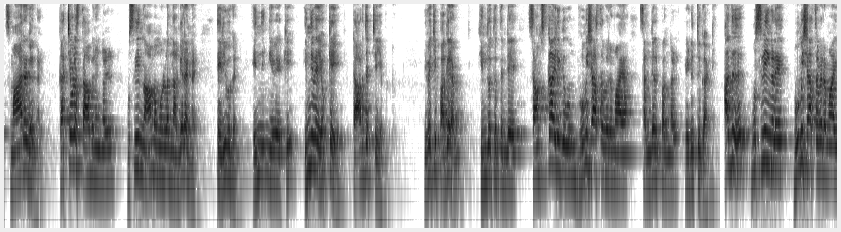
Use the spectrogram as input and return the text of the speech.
സ്മാരകങ്ങൾ കച്ചവട സ്ഥാപനങ്ങൾ മുസ്ലിം നാമമുള്ള നഗരങ്ങൾ തെരുവുകൾ എന്നിവയൊക്കെ എന്നിവയൊക്കെ ടാർഗറ്റ് ചെയ്യപ്പെട്ടു. ഇവയ്ക്ക് പകരം ഹിന്ദുത്വത്തിന്റെ സാംസ്കാരികവും ഭൂമിശാസ്ത്രപരമായ സങ്കല്പങ്ങൾ എടുത്തുകാട്ടി. അത് മുസ്ലിങ്ങളെ ഭൂമിശാസ്ത്രപരമായി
